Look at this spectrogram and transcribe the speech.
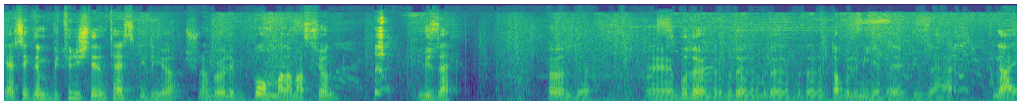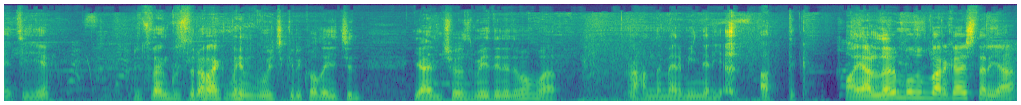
Gerçekten bütün işlerim ters gidiyor. Şuna böyle bir bombalamasyon. Güzel. Öldü. Ee, bu da ölür, bu da ölür, bu da ölür, bu da ölür. W'mi yedi. Güzel. Gayet iyi. Lütfen kusura bakmayın bu hıçkırık olayı için. Yani çözmeyi denedim ama Ahanda mermiyi nereye attık. Ayarlarım bozuldu arkadaşlar ya.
